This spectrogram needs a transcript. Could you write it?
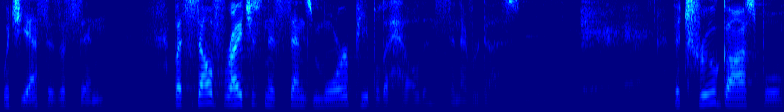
which, yes, is a sin. But self righteousness sends more people to hell than sin ever does. The true gospel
